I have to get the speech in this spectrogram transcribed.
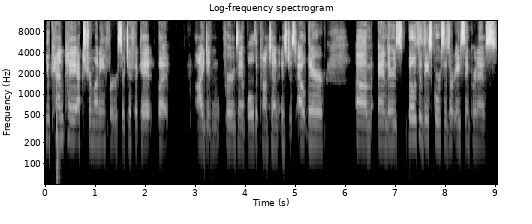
You can pay extra money for a certificate, but I didn't, for example, the content is just out there. Um, and there's both of these courses are asynchronous.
